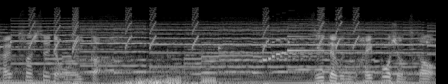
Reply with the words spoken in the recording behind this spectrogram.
回復させといた方がいいか。贅沢にもハイポーション使おう。ま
